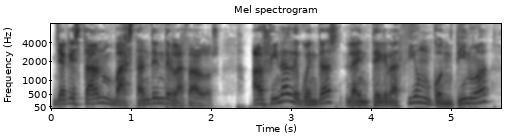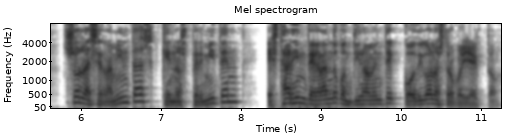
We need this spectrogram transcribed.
ya que están bastante entrelazados. Al final de cuentas, la integración continua son las herramientas que nos permiten estar integrando continuamente código a nuestro proyecto.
